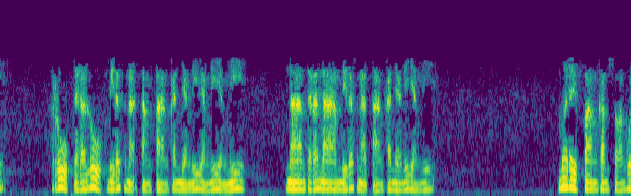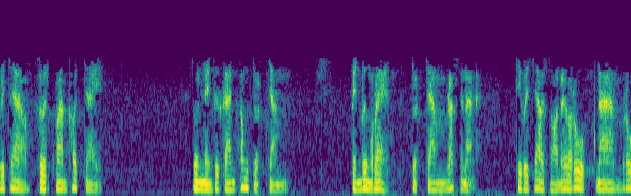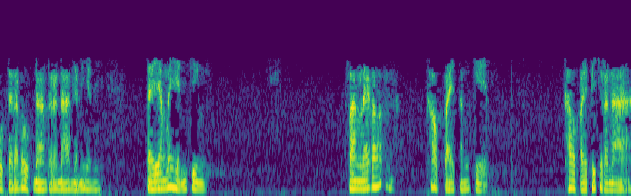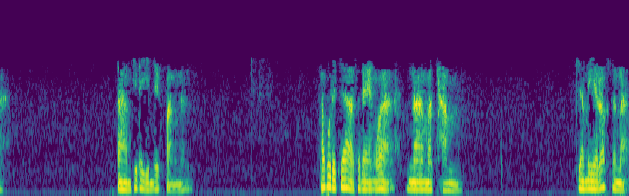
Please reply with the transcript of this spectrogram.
รูปแต่ละรูปมีลักษณะต่าง ๆ กันอย่างนี้อย่างนี้อย่างนี้น นามแต่ละนามมีลักษณะต่างกันอย่างนี้อย่างนี้ เมื่อได้ฟังคำสอนพระเจ้าเกิดความเข้าใจ ส่วนหนึ่งคือการต้องจดจำเป็นเบื้องแรก จดจำลักษณะที่พระเจ้าสอนด้วยรูปนาม รูปแต่ละรูปนามแต่ละนามอย่างนี้อย่างนี้ แต่ยังไม่เห็นจริง ฟังแล้วก็เข้าไปสังเกต เข้าไปพิจารณา ตามที่ได้ยินได้ฟังนั้น พระพุทธเจ้าแสดงว่านามธรรม จะมีลักษณะ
